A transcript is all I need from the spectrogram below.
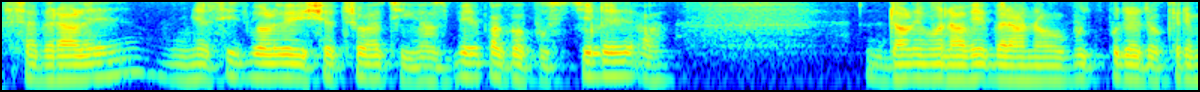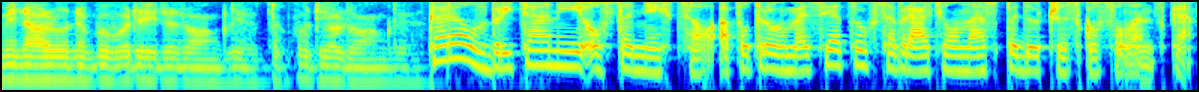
sebrali, měsíc byl vyšetřovací vazbě, pak ho pustili a dali mu na vybranou, buď půjde do kriminálu, nebo odejde do Anglie. Tak odjel do Anglie. Karel v Británii ostať nechcel a po troch mesiacoch sa vrátil naspäť do Československa.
